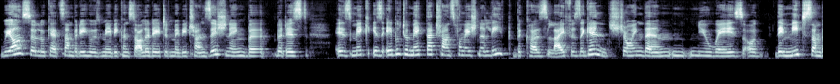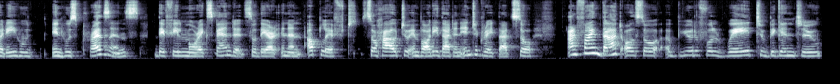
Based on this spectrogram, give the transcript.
we also look at somebody who's maybe consolidated maybe transitioning but but is is make is able to make that transformational leap because life is again showing them new ways or they meet somebody who in whose presence they feel more expanded. So they are in an uplift. So how to embody that and integrate that. So i find that also a beautiful way to begin to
